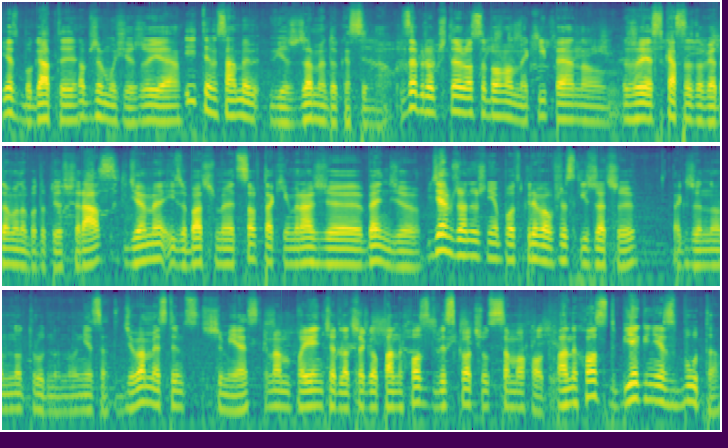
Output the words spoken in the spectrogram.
Jest bogaty, dobrze mu się żyje i tym samym wjeżdżamy do kasyna. Zebrał czteroosobową ekipę, no, że jest kasa to wiadomo, no bo to pierwszy raz. Idziemy i zobaczmy, co w takim razie będzie. Widziałem, że on już nie podkrywał wszystkich rzeczy, Także no, no trudno, no niestety. Działamy z tym, z czym jest. Nie mam pojęcia, dlaczego pan host wyskoczył z samochodu. Pan host biegnie z buta.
